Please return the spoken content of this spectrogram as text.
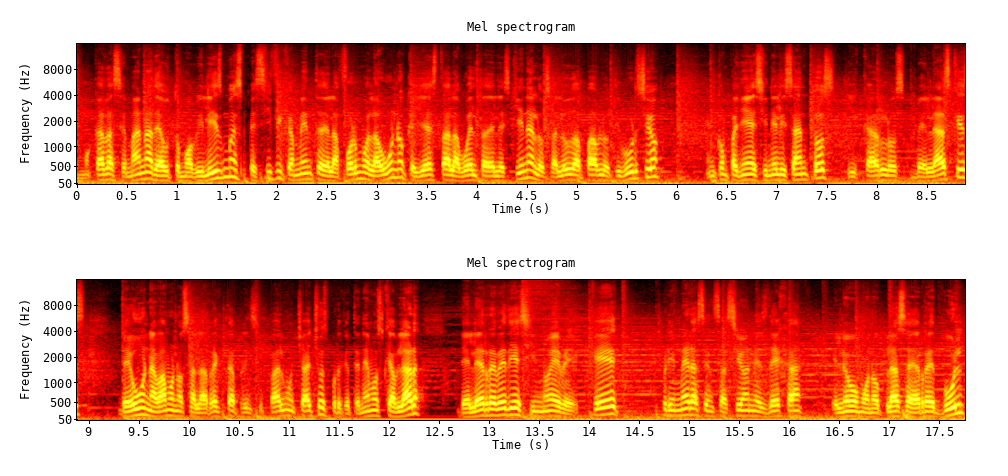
como cada semana, de automovilismo, específicamente de la Fórmula 1, que ya está a la vuelta de la esquina. Los saluda Pablo Tiburcio, en compañía de Sineli Santos y Carlos Velázquez. De una, vámonos a la recta principal, muchachos, porque tenemos que hablar del RB19. ¿Qué primeras sensaciones deja el nuevo monoplaza de Red Bull?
